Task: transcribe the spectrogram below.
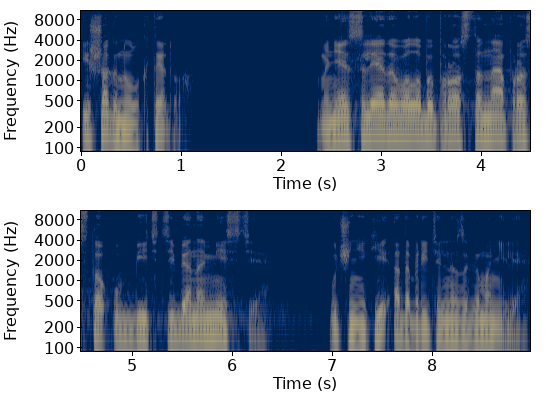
и шагнул к Теду. «Мне следовало бы просто-напросто убить тебя на месте». Ученики одобрительно загомонили.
